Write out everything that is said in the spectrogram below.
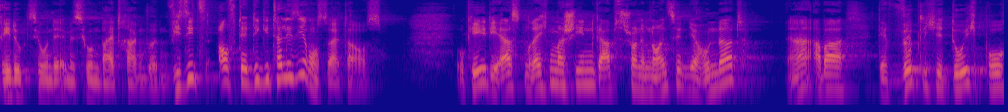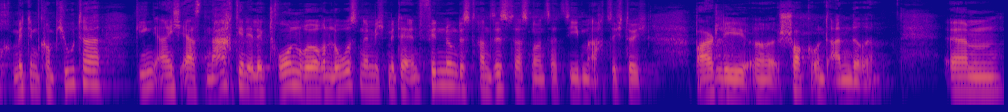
Reduktion der Emissionen beitragen würden. Wie sieht's auf der Digitalisierungsseite aus? Okay, die ersten Rechenmaschinen gab es schon im 19. Jahrhundert. Ja, aber der wirkliche Durchbruch mit dem Computer ging eigentlich erst nach den Elektronenröhren los, nämlich mit der Entfindung des Transistors 1987 durch Bartley, äh, Schock und andere. Ähm,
